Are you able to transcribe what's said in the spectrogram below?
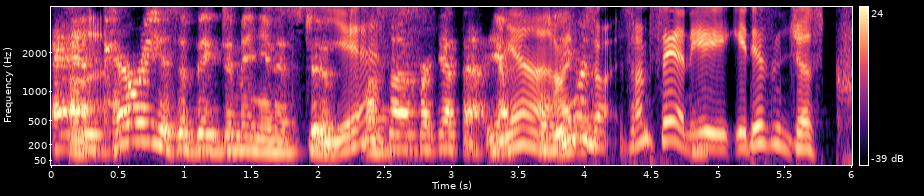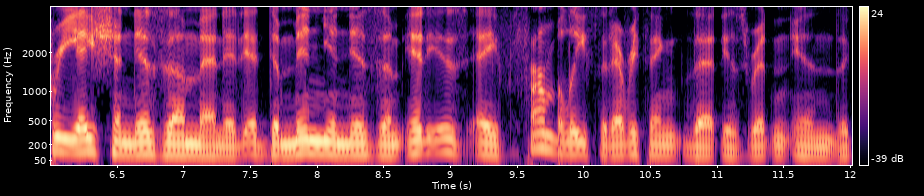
And uh, Perry is a big dominionist too. Yes. Let's not forget that. Yeah. yeah I'm, so, so, I'm saying it, it isn't just creationism and it, it, dominionism. It is a firm belief that everything that is written in the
